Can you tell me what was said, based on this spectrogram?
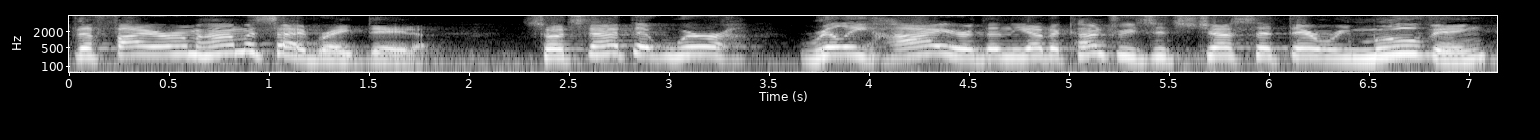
the firearm homicide rate data. So it's not that we're really higher than the other countries, it's just that they're removing,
